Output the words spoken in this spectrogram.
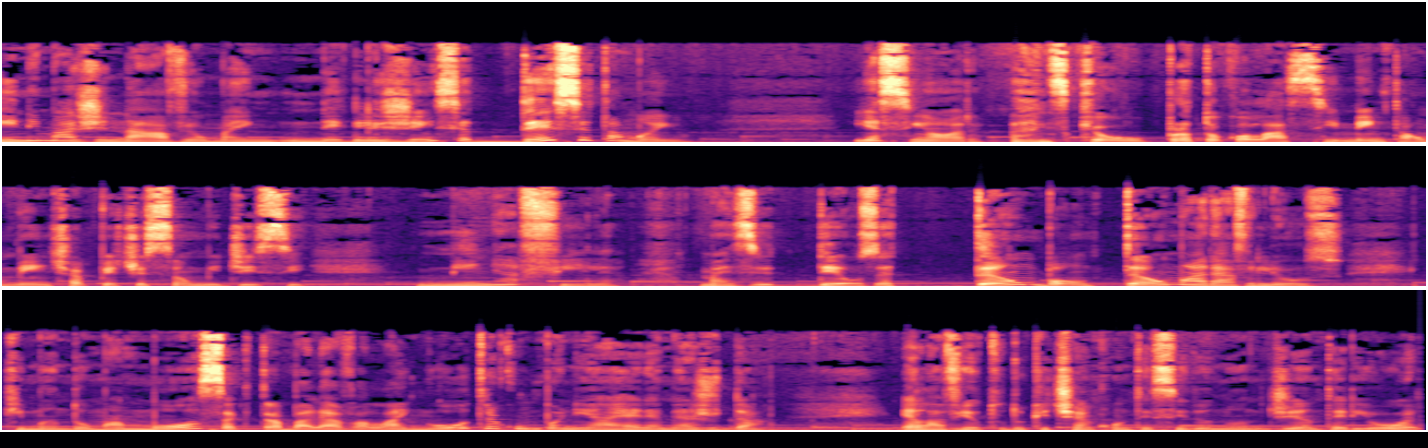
inimaginável uma negligência desse tamanho. E a senhora, antes que eu protocolasse mentalmente a petição, me disse: Minha filha, mas Deus é tão bom, tão maravilhoso, que mandou uma moça que trabalhava lá em outra companhia aérea me ajudar. Ela viu tudo o que tinha acontecido no dia anterior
